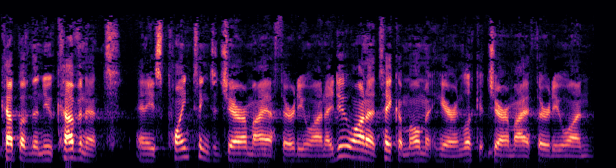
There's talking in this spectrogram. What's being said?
cup of the new covenant, and he's pointing to Jeremiah 31. I do want to take a moment here and look at Jeremiah 31.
